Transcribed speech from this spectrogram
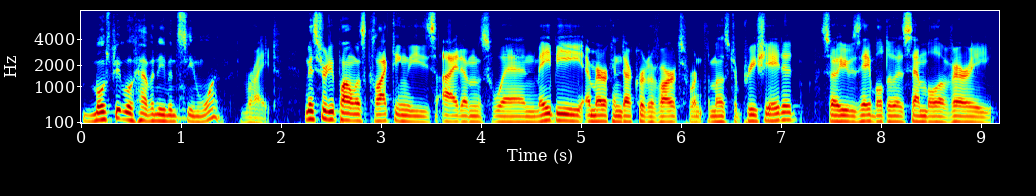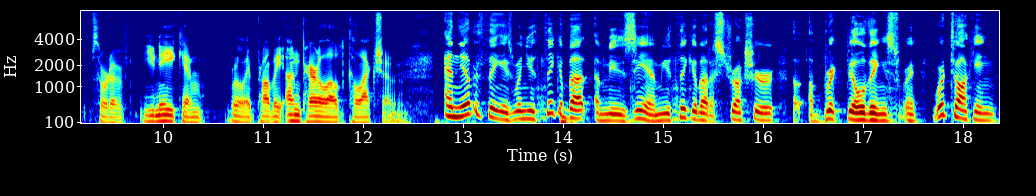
most people haven't even seen one. Right. Mr. DuPont was collecting these items when maybe American decorative arts weren't the most appreciated. So he was able to assemble a very sort of unique and really probably unparalleled collection. And the other thing is, when you think about a museum, you think about a structure, a, a, brick buildings. We're talking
